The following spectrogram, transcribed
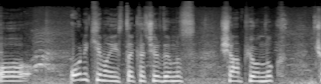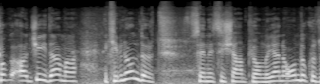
o 12 Mayıs'ta kaçırdığımız şampiyonluk çok acıydı ama 2014 senesi şampiyonluğu yani 19.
